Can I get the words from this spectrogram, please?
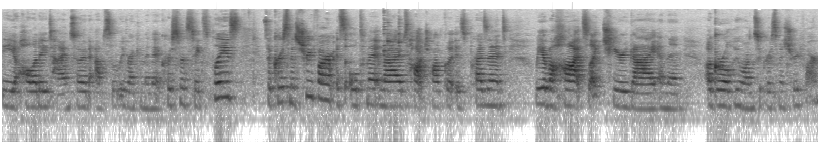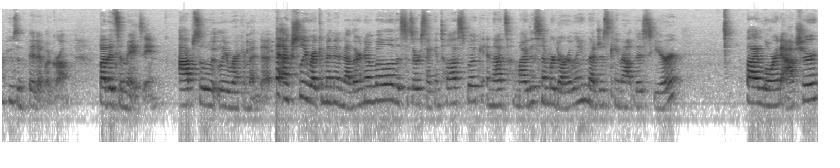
the holiday time so I'd absolutely recommend it. Christmas takes place so Christmas Tree Farm is ultimate vibes. Hot chocolate is present. We have a hot, like, cheery guy and then a girl who owns a Christmas Tree Farm who's a bit of a grump. But it's amazing. Absolutely recommend it. I actually recommend another novella. This is our second to last book and that's My December Darling that just came out this year by Lauren Asher.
